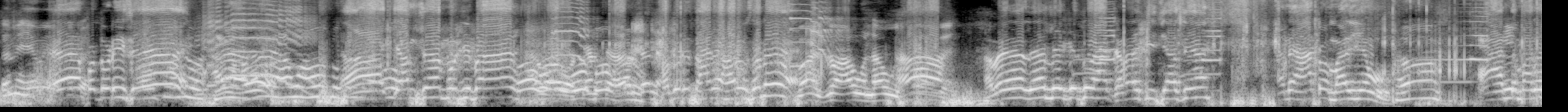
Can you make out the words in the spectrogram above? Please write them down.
તમે એવા એ પતોડી છે. આવો આવો આવો હા કેમ છે મુરજીભાઈ? પતોડી તારે સારું છે ને? બસ જો આવું ને આવું હા. છે. હવે લે મેં કીધું આ ઘણા જ્યાં છે અને આટો મારી જવું. હા. આ તમારે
